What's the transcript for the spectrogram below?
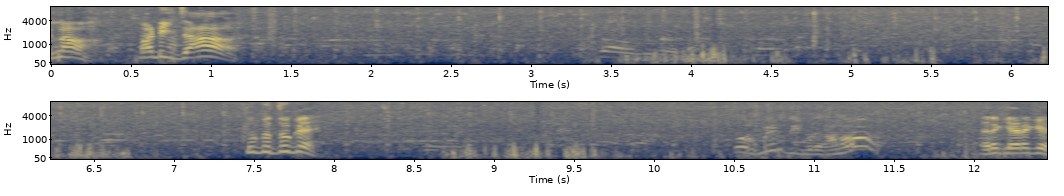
என்ன? மாட்டிக்கிச்சா தூக்கு தூக்கு ஒரு மீன் தூக்கி. விடுறானோ இறக்கு இறக்கு.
